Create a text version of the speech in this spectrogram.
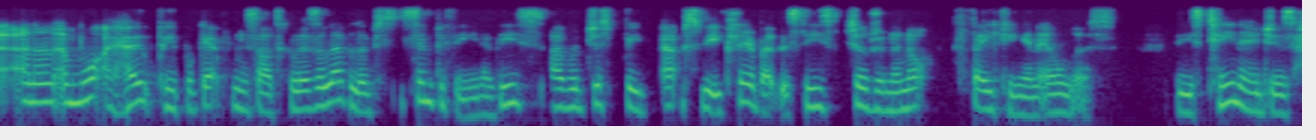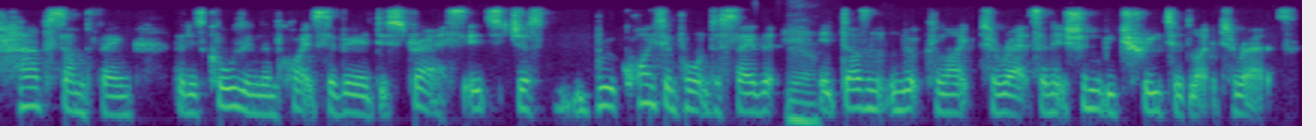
And, and what I hope people get from this article is a level of sympathy. You know, these, I would just be absolutely clear about this. These children are not faking an illness. These teenagers have something that is causing them quite severe distress. It's just quite important to say that yeah. it doesn't look like Tourette's and it shouldn't be treated like Tourette's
